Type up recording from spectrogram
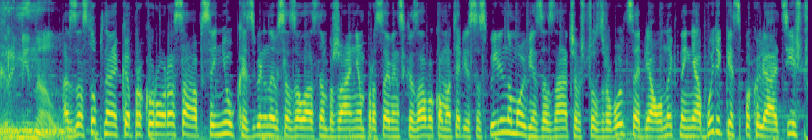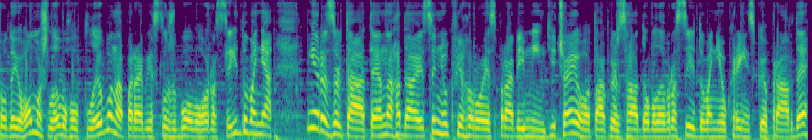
кримінал, Заступник прокурора САП Синюк звільнився за власним бажанням. Про це він сказав у коментарі Суспільному. Він зазначив, що зробив це для уникнення будь-яких спекуляцій щодо його можливого впливу на перебіг службового розслідування і результати. Нагадаю, Синюк фігурує справі Міндіча. Його також згадували в розслідуванні української правди.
